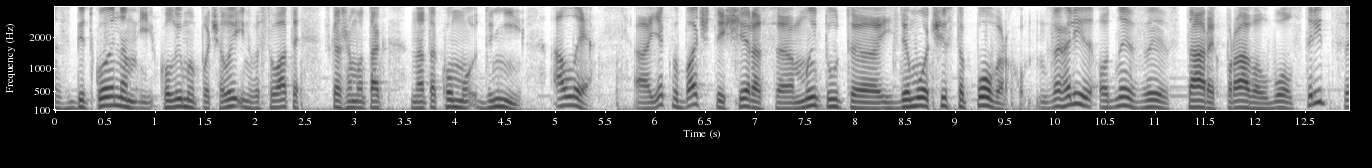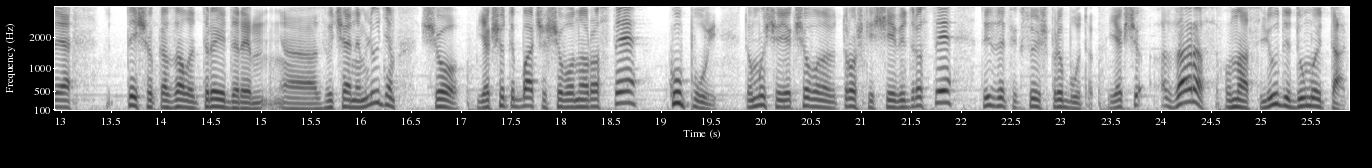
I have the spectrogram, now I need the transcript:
З біткоїном, і коли ми почали інвестувати, скажімо так, на такому дні. Але, як ви бачите, ще раз, ми тут е, йдемо чисто поверху. Взагалі, одне з старих правил Wall Street це те, що казали трейдери е, звичайним людям, що якщо ти бачиш, що воно росте, Купуй, тому що якщо воно трошки ще відросте, ти зафіксуєш прибуток. Якщо зараз у нас люди думають так,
